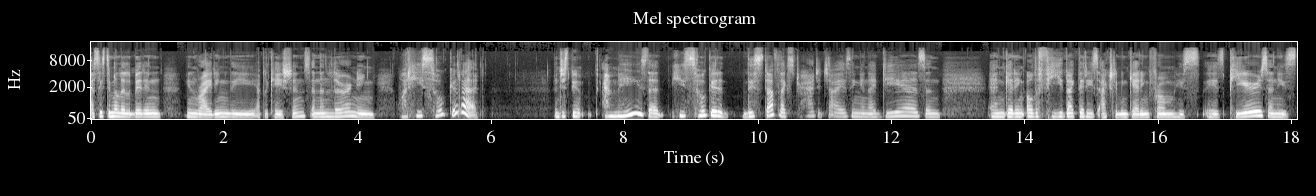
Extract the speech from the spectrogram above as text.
assist him a little bit in in writing the applications and then learning what he's so good at, and just be amazed that he's so good at this stuff like strategizing and ideas and and getting all the feedback that he's actually been getting from his his peers and his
